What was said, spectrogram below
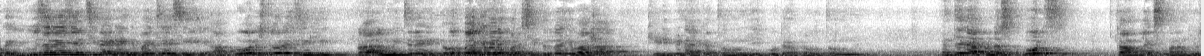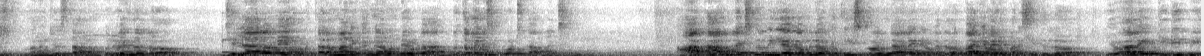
ఒక యూజర్ ఏజెన్సీని ఐడెంటిఫై చేసి ఆ కోల్డ్ స్టోరేజ్ని ప్రారంభించలేని దౌర్భాగ్యమైన పరిస్థితుల్లో ఇవాళ టీడీపీ నాయకత్వం ఉంది కూటమి ప్రభుత్వం ఉంది. అంతేకాకుండా స్పోర్ట్స్ కాంప్లెక్స్ మనం చూసి మనం చూస్తా ఉన్నాం. పులివెందుల్లో జిల్లాలోనే ఒక తలమానికంగా ఉండే ఒక అద్భుతమైన స్పోర్ట్స్ కాంప్లెక్స్ ఉంది. ఆ కాంప్లెక్స్ను వినియోగంలోకి తీసుకొని రాలేని ఒక దౌర్భాగ్యమైన పరిస్థితుల్లో ఇవాళ ఈ టీడీపీ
